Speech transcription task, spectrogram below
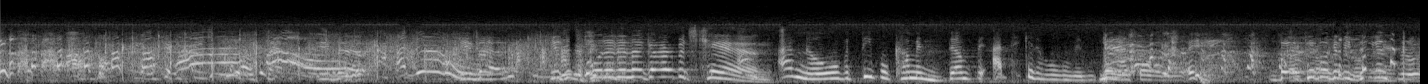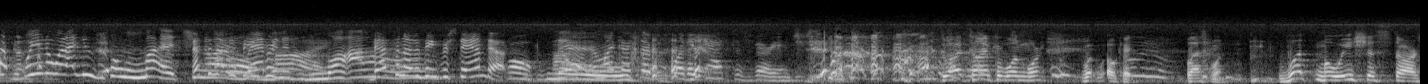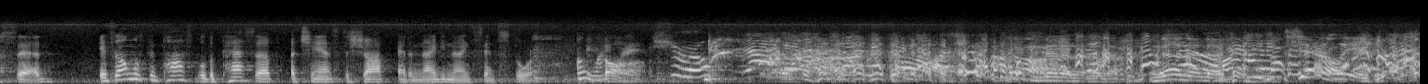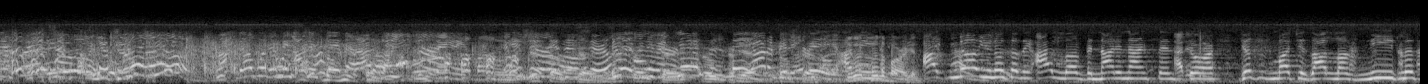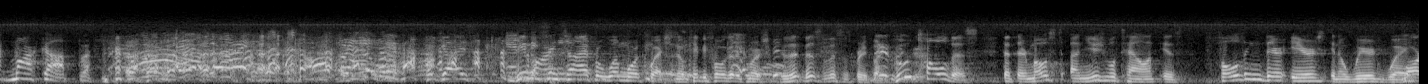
I Yvette, you just put it in the garbage can. do. I know, but people come and dump it. I take it home and then I throw it away. But people are going to be digging through it. well, you know what? I use so much. You That's know, another thing for- It's long. That's another thing for stand-up. Oh, yeah, and like I said before, the cast is very interesting. Do I have time for one more? What, okay, last one. What Moesha Starr said, it's almost impossible to pass up a chance to shop at a 99 cent store. Oh, wow. Oh. Sheryl. No, no, no, no, no. No, no, no. Sheryl Lee. You too? That wasn't me. I didn't say that. I Is it Sheryl? Yes, it's me. Yeah. It's me. You look for the bargain. I know, you know something? I love the 99 cent store just as much as I love needless markup. Hey guys, give me some time for one more question, okay, before we go to commercial, because this, this is pretty funny. Who told us that their most unusual talent is folding their ears in a weird way?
